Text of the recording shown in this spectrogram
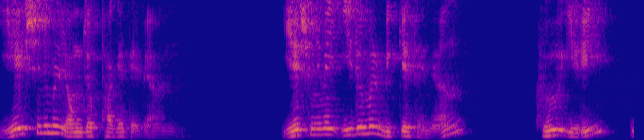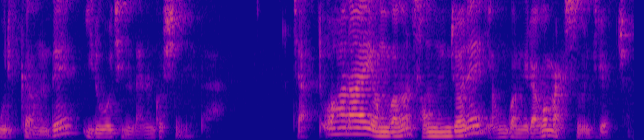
예수님을 영접하게 되면, 예수님의 이름을 믿게 되면 그 일이 우리 가운데 이루어진다는 것입니다. 자, 또 하나의 영광은 성전의 영광이라고 말씀을 드렸죠.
